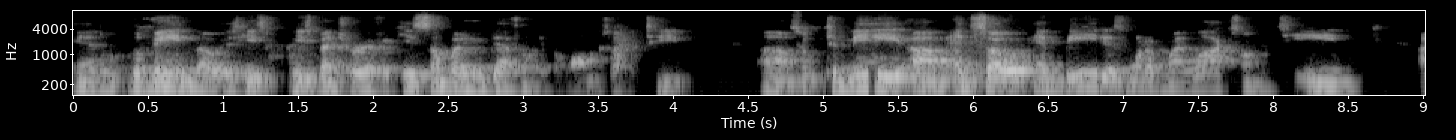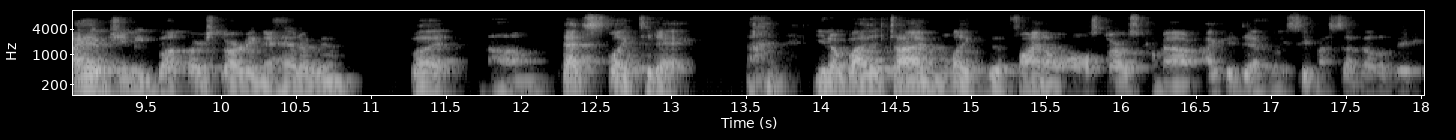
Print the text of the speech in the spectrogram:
And LaVine though, is he's he's been terrific. He's somebody who definitely belongs on the team. Um, so, to me, um, and so Embiid is one of my locks on the team. I have Jimmy Butler starting ahead of him, but um, that's like today. you know, by the time like the final All Stars come out, I could definitely see myself elevating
